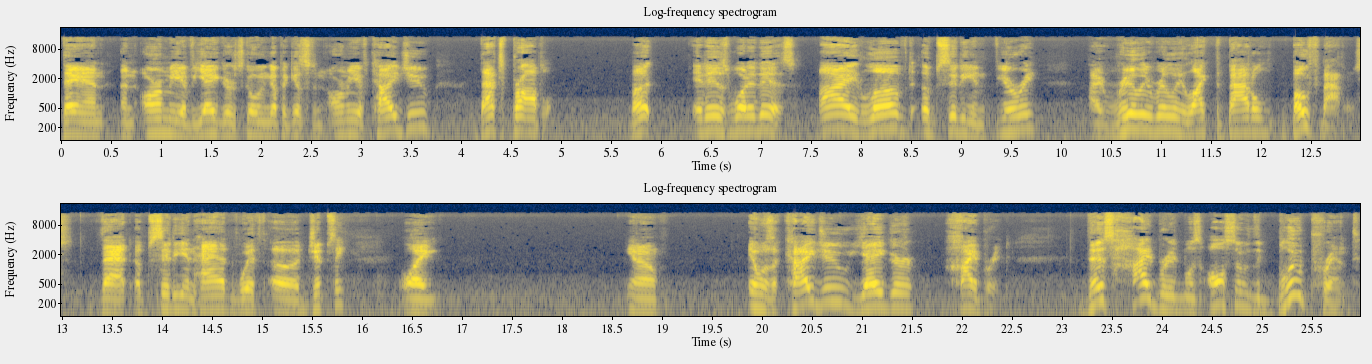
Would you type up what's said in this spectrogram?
than an army of Jaegers going up against an army of kaiju, that's a problem. But it is what it is. I loved Obsidian Fury. I really, really liked the battle, both battles that Obsidian had with uh, Gypsy. Like, you know, it was a Kaiju Jaeger hybrid. This hybrid was also the blueprint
